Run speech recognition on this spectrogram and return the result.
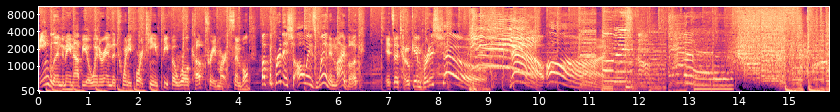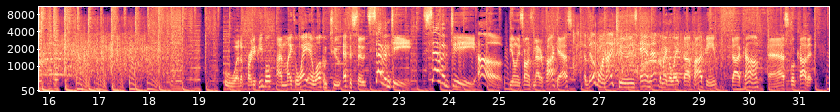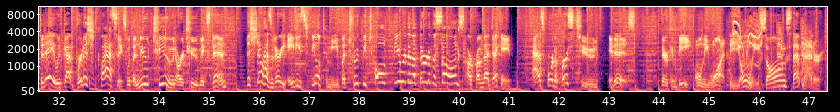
England may not be a winner in the 2014 FIFA World Cup trademark symbol, but the British always win in my book. It's a token British show! Now, on! What up, party people? I'm Micah White, and welcome to episode 70! 70 of the Only Songs That Matter podcast, available on iTunes and at themicahwhite.podbean.com. Still caught it. Today, we've got British classics with a new tune or two mixed in. This show has a very 80s feel to me, but truth be told, fewer than a third of the songs are from that decade. As for the first tune, it is. There can be only one. The only songs that matter.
